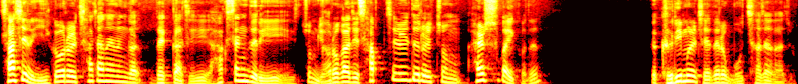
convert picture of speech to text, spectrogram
사실 이거를 찾아내는 데까지 학생들이 좀 여러 가지 삽질들을 좀 할 수가 있거든. 그러니까 그림을 제대로 못 찾아가지고.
